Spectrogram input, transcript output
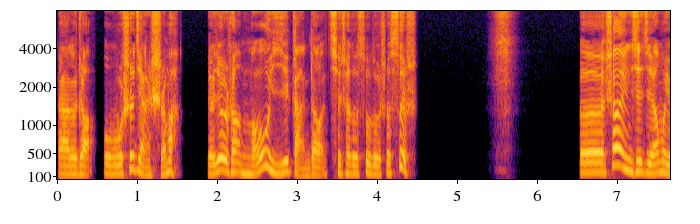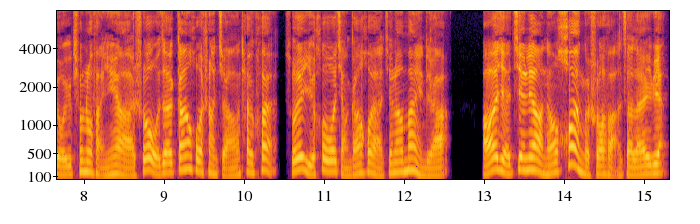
大家都知道五十减十嘛，也就是说某乙感到汽车的速度是四十。呃，上一期节目有一个听众反映啊，说我在干货上讲的太快，所以以后我讲干货呀尽量慢一点，而且尽量能换个说法再来一遍。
